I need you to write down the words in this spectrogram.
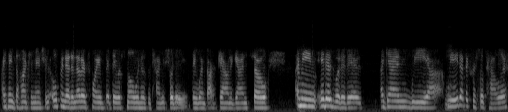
I think the Haunted Mansion opened at another point, but they were small windows of time before they, they went back down again. So, I mean, it is what it is. Again, we uh, we ate at the Crystal Palace.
